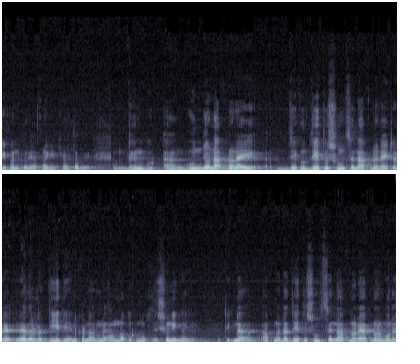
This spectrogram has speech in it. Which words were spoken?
ডিপেন্ড করে আপনাকে খেলতে হবে। দেখেন গুঞ্জন আপনারাই যেহেতু শুনছেন, আপনারা এটা রেজাল্টটা দিয়ে দিন কারণ আমরা আমরা তো কোনো কিছু শুনি নাই, ঠিক না? আপনারা যেহেতু শুনছেন, আপনারা আপনার মনে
